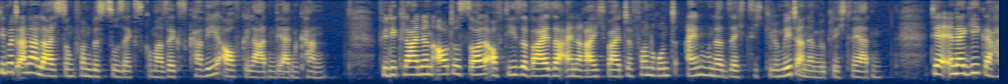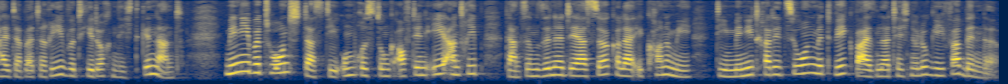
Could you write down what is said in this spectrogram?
die mit einer Leistung von bis zu 6,6 kW aufgeladen werden kann. Für die kleinen Autos soll auf diese Weise eine Reichweite von rund 160 Kilometern ermöglicht werden. Der Energiegehalt der Batterie wird jedoch nicht genannt. Mini betont, dass die Umrüstung auf den E-Antrieb ganz im Sinne der Circular Economy die Mini-Tradition mit wegweisender Technologie verbinde.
